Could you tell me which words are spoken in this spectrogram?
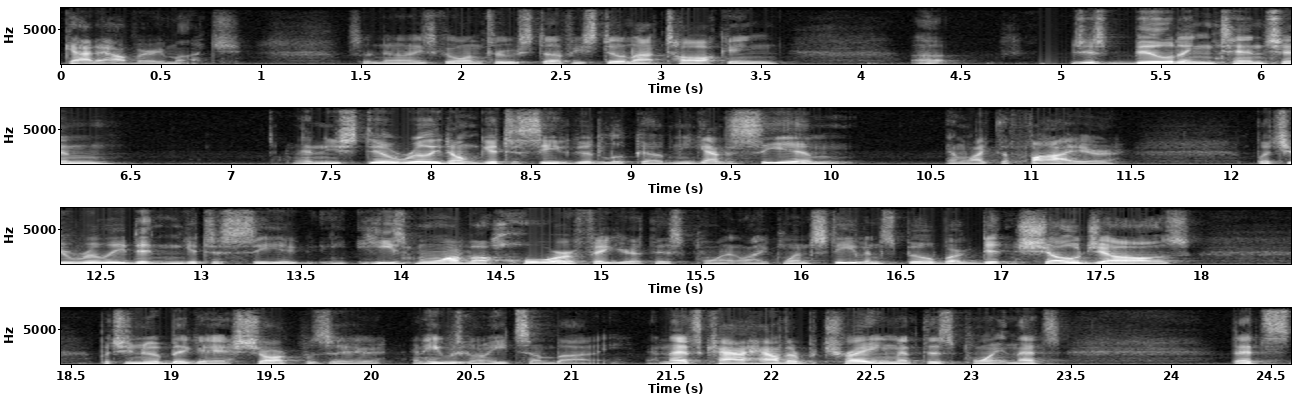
got out very much. So now he's going through stuff. He's still not talking, uh, just building tension, and you still really don't get to see a good look of him. You got to see him in like the fire, but you really didn't get to see. A, he's more of a horror figure at this point. Like when Steven Spielberg didn't show Jaws, but you knew a big ass shark was there and he was going to eat somebody, and that's kind of how they're portraying him at this point, and that's that's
